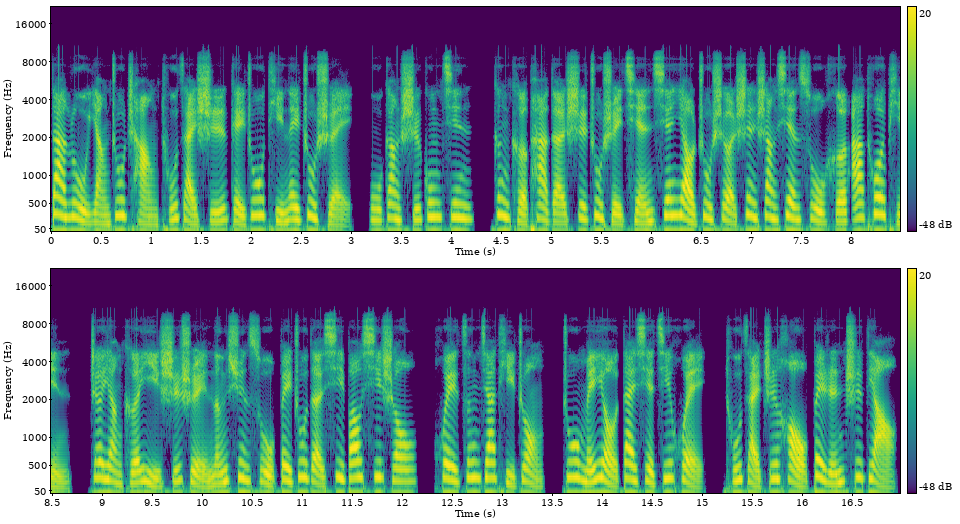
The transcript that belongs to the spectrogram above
大陆养猪场屠宰时给猪体内注水五杠十公斤，更可怕的是注水前先要注射肾上腺素和阿托品，这样可以使水能迅速被猪的细胞吸收。会增加体重，猪没有代谢机会，屠宰之后被人吃掉，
